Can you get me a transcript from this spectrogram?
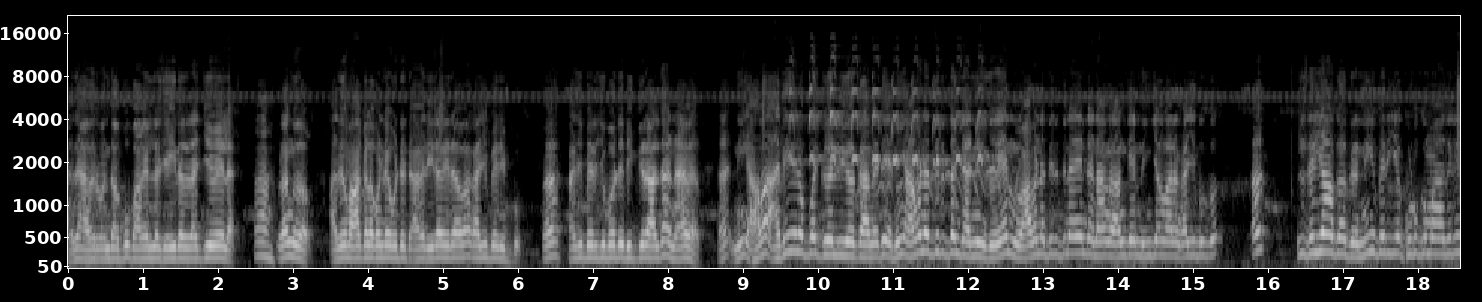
அது அவர் வந்து அப்போ பகல்ல செய்யறது ரஜ்ஜி வேலை. விளங்குதோ? அது மாக்களை கொண்டே விட்டுட்டு அவர் இரவு இரவா கஜி பெரிப்பு. கஜி பெரிச்சு போட்டு விற்கிற ஆள் தான் நேவர் நீ அவ அவையில போய் கேள்வி கேட்காமட்டு நீ அவனை திருத்தன்டா நீ ஏன் அவனை திருத்தினா ஏன்டா நாங்கள் அங்கேருந்து இங்கே வரோம் கஜிப்புக்கு ஆ? இல்லை தெரியாமல் கேட்குறேன் நீ பெரிய குடுக்கு மாதிரி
